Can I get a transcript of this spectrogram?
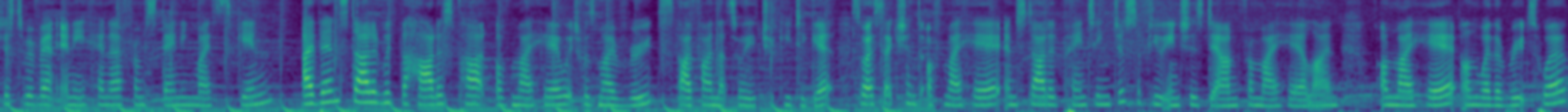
just to prevent any henna from staining my skin. I then started with the hardest part of my hair which was my roots. I find that's really tricky to get. So I sectioned off my hair and started painting just a few inches down from my hairline on my hair on where the roots were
